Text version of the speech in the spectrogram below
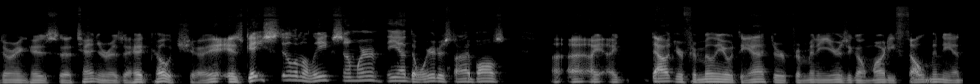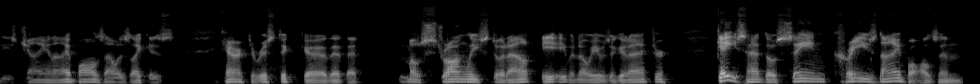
during his uh, tenure as a head coach. Uh, is Gase still in the league somewhere? He had the weirdest eyeballs. I, I, doubt you're familiar with the actor from many years ago, Marty Feldman. He had these giant eyeballs. That was like his characteristic uh, that that most strongly stood out, even though he was a good actor. Gase had those same crazed eyeballs, and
